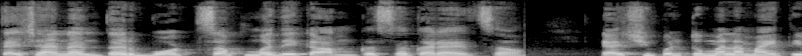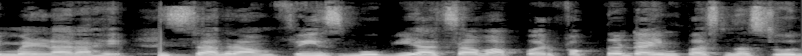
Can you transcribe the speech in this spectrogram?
त्याच्यानंतर व्हॉट्सअपमध्ये काम कसं करायचं? त्याची पण तुम्हाला माहिती मिळणार आहे. इंस्टाग्राम फेसबुक याचा वापर फक्त टाइमपास नसून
